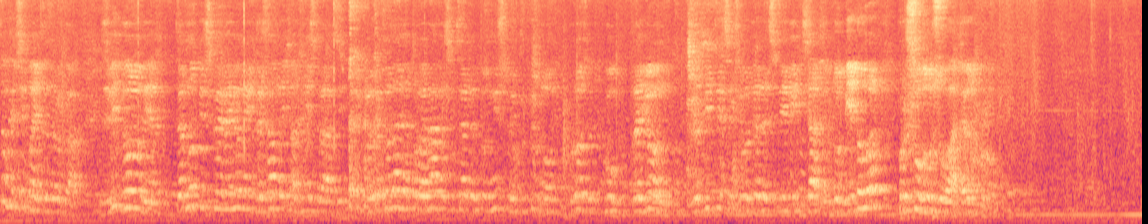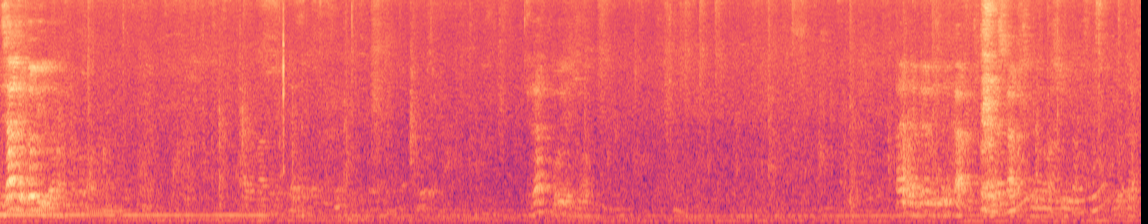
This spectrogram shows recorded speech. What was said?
Що ви маєте руках? Голови Тернопільської районної державної адміністрації про виконання програми соціально-економічного культурного розвитку району за 2011 рік взяти до відома. Прошу голосувати. Взяти до відома. Рахуємо. Правильно, я беру не карточку, я карточку наношу. Вот так.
